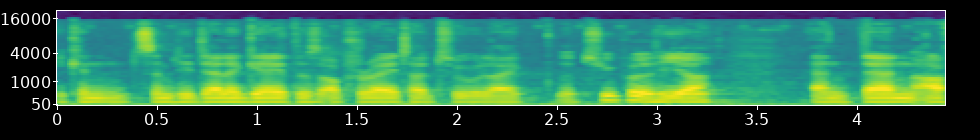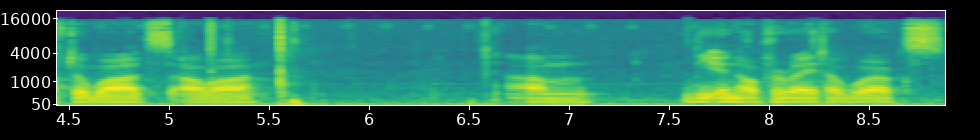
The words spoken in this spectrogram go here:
we can simply delegate this operator to like the tuple here, and then afterwards our um, the in operator works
